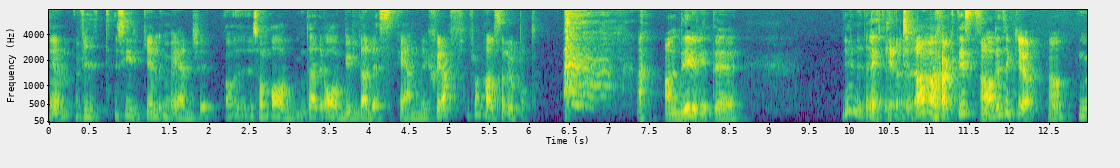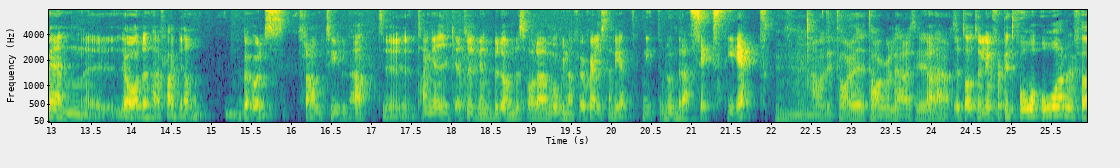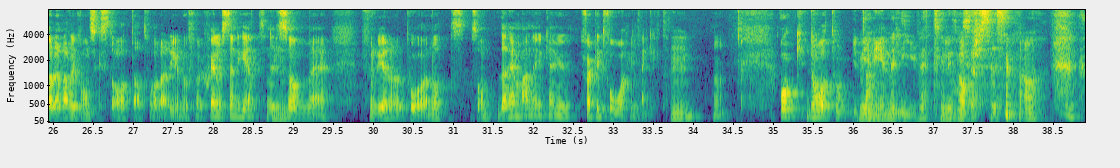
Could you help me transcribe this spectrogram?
en vit cirkel med, eh, som av, där det avbildades en giraff från halsen uppåt. ja, det är ju lite... Det är lite Läckert. häftigt. Ja, Ja. faktiskt. Ja. Det tycker jag. Ja. Men eh, ja, den här flaggan behölls fram till att eh, Tanganyika tydligen bedömdes vara mogna för självständighet 1961. Mm, ja, det tar ett tag att lära sig det där. Ja, Alltså. det tar tydligen 42 år för en afrikansk stat att vara redo för självständighet. Ni Mm. som eh, funderar på något sånt där hemma, ni kan ju 42 helt enkelt. Mm. Och då tog... Meningen med livet, enligt Ja, vissa. precis. Ja.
